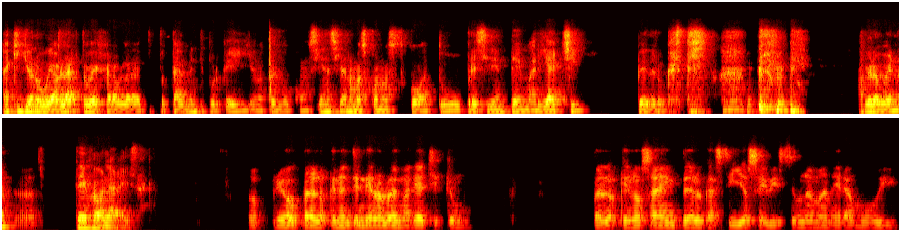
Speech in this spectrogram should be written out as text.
Aquí yo no voy a hablar, te voy a dejar hablar a ti totalmente porque ahí yo no tengo conciencia, nomás conozco a tu presidente mariachi, Pedro Castillo. Pero bueno, Ah, te dejo hablar, Isaac. primero, para los que no entendieron lo de mariachi, es que un- para los que no saben, Pedro Castillo se viste de una manera muy,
